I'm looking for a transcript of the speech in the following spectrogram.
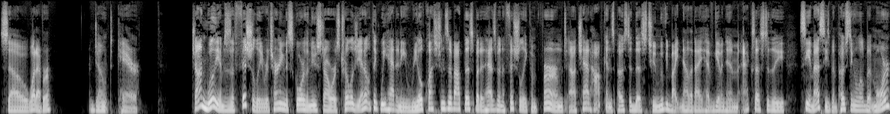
So, whatever. Don't care. John Williams is officially returning to score the new Star Wars trilogy. I don't think we had any real questions about this, but it has been officially confirmed. Uh, Chad Hopkins posted this to MovieBite now that I have given him access to the CMS. He's been posting a little bit more.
